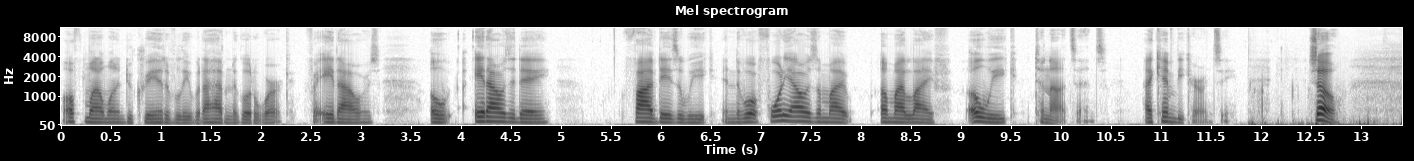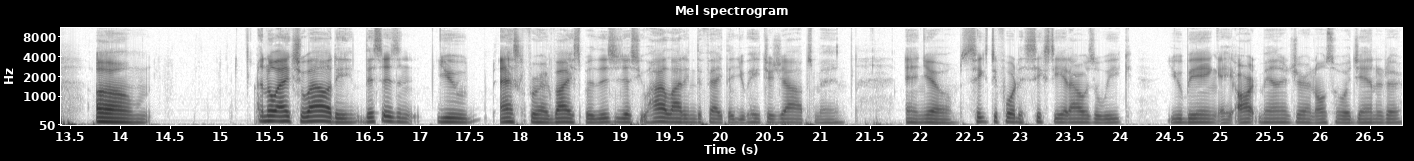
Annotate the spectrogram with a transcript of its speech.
off what I want to do creatively without having to go to work for 8 hours. oh, eight hours a day, 5 days a week and devote 40 hours of my of my life a week to nonsense. I can be currency. So, um, in all actuality, this isn't you asking for advice, but this is just you highlighting the fact that you hate your jobs, man. And yo, 64 to 68 hours a week, you being a art manager and also a janitor,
